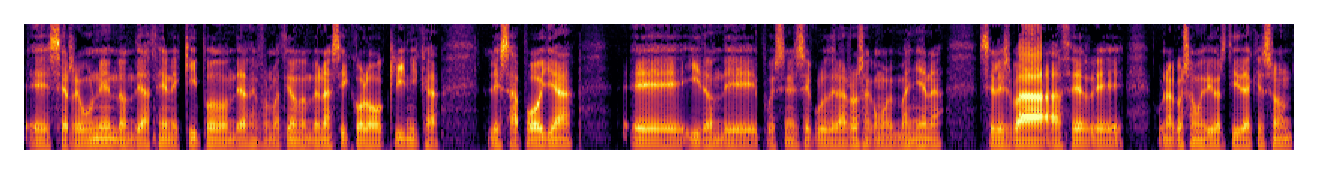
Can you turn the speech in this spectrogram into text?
eh, se reúnen, donde hacen equipo, donde hacen formación, donde una psicóloga clínica les apoya, eh, y donde pues en ese Club de la Rosa como mañana se les va a hacer eh, una cosa muy divertida que son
